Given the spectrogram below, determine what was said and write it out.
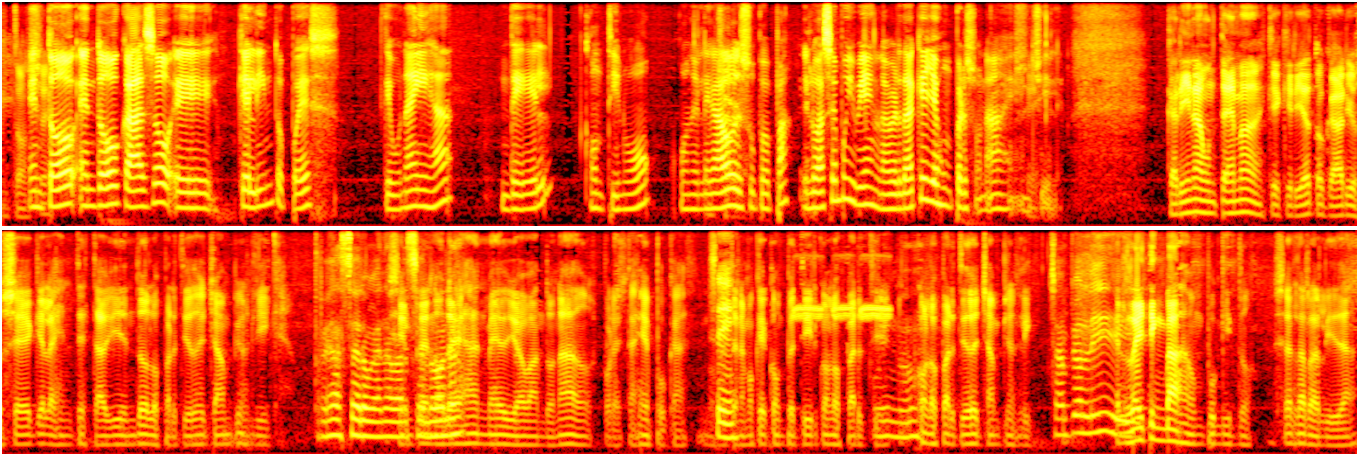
Entonces, En todo, en todo caso, eh, qué lindo, pues, que una hija de él continuó con el legado de su papá. Y lo hace muy bien. La verdad que ella es un personaje Sí. en Chile. Karina, un tema que quería tocar, yo sé que la gente está viendo los partidos de Champions League. 3 a 0 gana Siempre nos Barcelona. dejan medio abandonados por estas épocas. Sí. Tenemos que competir con los, parti- Uy, no. con los partidos de Champions League. Champions League. El rating baja un poquito. Esa es la realidad.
